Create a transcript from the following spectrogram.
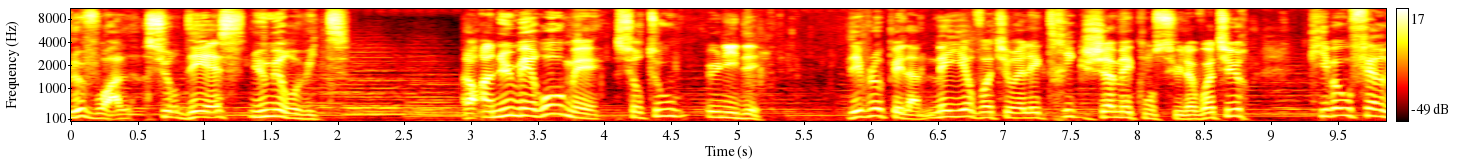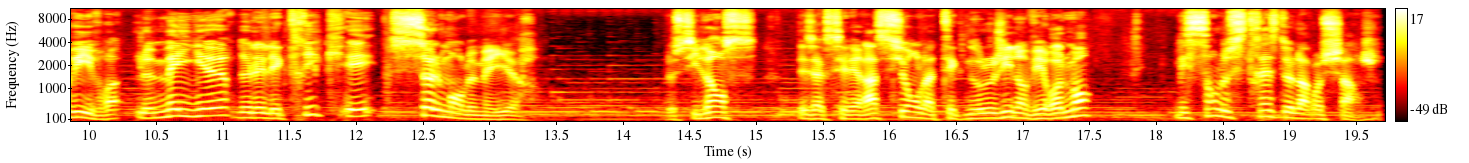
le voile sur DS numéro 8. Alors un numéro, mais surtout une idée. Développer la meilleure voiture électrique jamais conçue, la voiture qui va vous faire vivre le meilleur de l'électrique et seulement le meilleur. Le silence, les accélérations, la technologie, l'environnement, mais sans le stress de la recharge.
